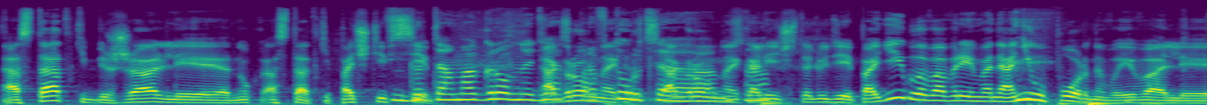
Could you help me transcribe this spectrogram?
Остатки бежали, ну, остатки почти все. Да там огромная диаспора огромное, в Турции. огромное количество людей погибло во время войны. Они упорно воевали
